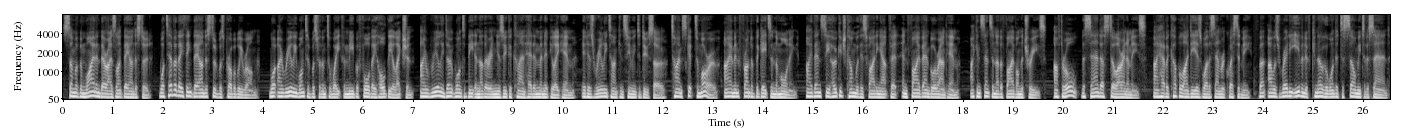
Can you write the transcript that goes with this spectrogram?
Some of them widened their eyes like they understood. Whatever they think they understood was probably wrong. What I really wanted was for them to wait for me before they hold the election. I really don't want to beat another Inuzuka clan head and manipulate him. It is really time consuming to do so. Time skip tomorrow. I am in front of the gates in the morning. I then see Hokage come with his fighting outfit and five Anbu around him. I can sense another five on the trees. After all, the Sand are still our enemies. I have a couple ideas why the Sand requested me, but I was ready even if Konoha wanted to sell me to the Sand.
